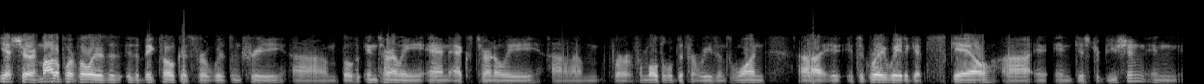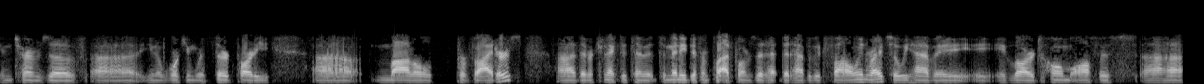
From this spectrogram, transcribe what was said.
Yeah, sure. Model portfolios is, is a big focus for WisdomTree, um, both internally and externally, um, for, for multiple different reasons. One, uh, it, it's a great way to get scale uh, in, in, distribution in, in terms of uh, you know working with third-party uh, model providers uh, that are connected to, to, many different platforms that, ha that have a good following, right? So we have a, a, a large home office uh,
